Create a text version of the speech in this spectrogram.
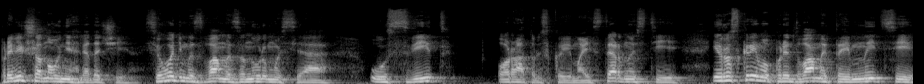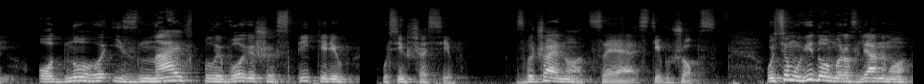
Привіт, шановні глядачі! Сьогодні ми з вами зануримося у світ ораторської майстерності і розкриємо перед вами таємниці одного із найвпливовіших спікерів усіх часів. Звичайно, це Стів Джобс. У цьому відео ми розглянемо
